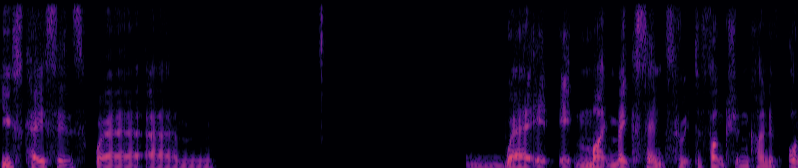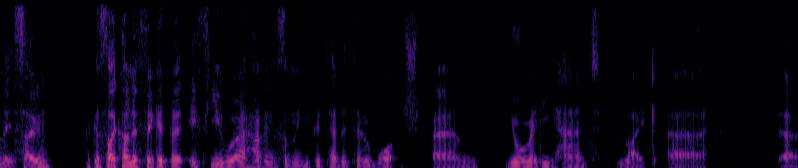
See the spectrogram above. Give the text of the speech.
use cases where um, where it, it might make sense for it to function kind of on its own. Because I kind of figured that if you were having something you could tether to a watch, um, you already had like uh, uh,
